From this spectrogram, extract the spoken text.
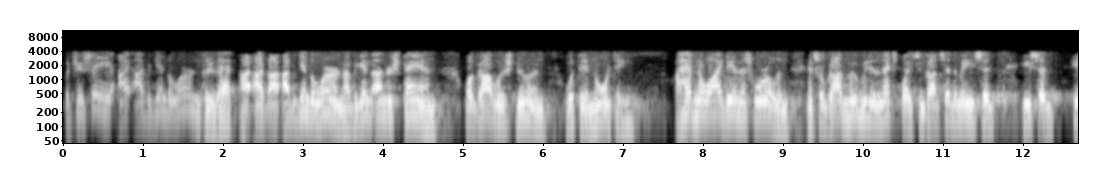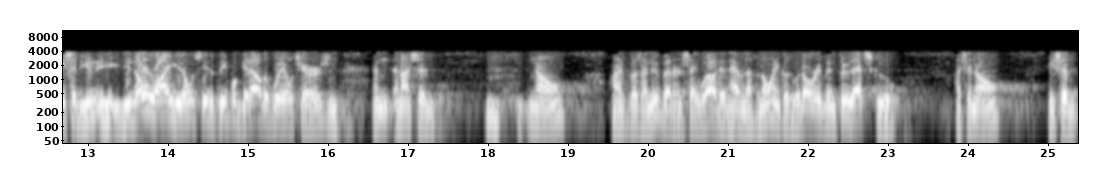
but you see, I, I begin to learn through that. I, I, I begin to learn. I begin to understand what God was doing with the anointing. I had no idea in this world, and and so God moved me to the next place. And God said to me, He said, He said, He said, you you know why you don't see the people get out of the wheelchairs? And and and I said, no. I, because I knew better and say, well, I didn't have enough anointing because we'd already been through that school. I said, no. He said,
